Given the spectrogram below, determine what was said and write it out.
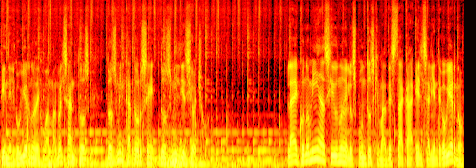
en el gobierno de Juan Manuel Santos 2014-2018. La economía ha sido uno de los puntos que más destaca el saliente gobierno.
